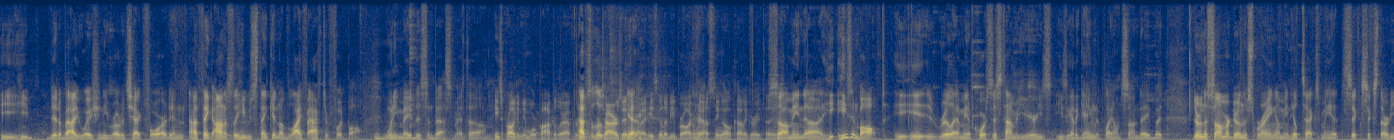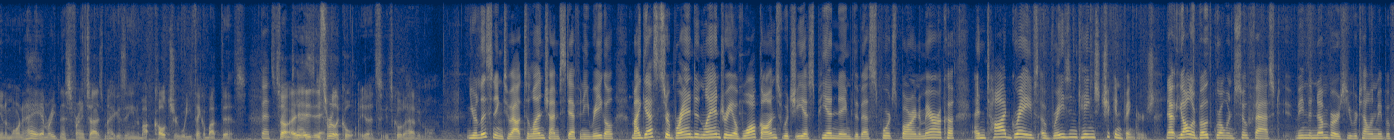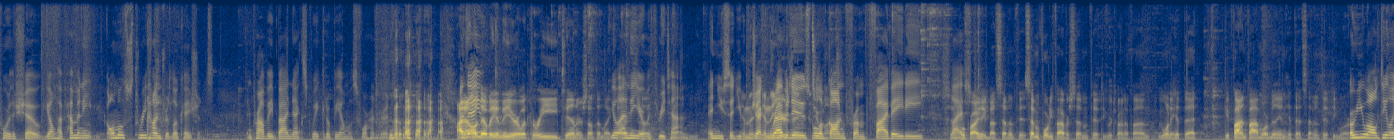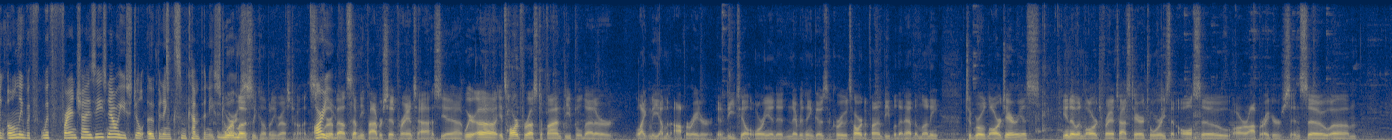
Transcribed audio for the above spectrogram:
He he did a valuation. He wrote a check for it, and I think honestly, he was thinking of life after football Mm-hmm. when he made this investment. Um, He's probably going to be more popular after Absolutely. he retires Yeah. anyway. He's going to be broadcasting all kind of great things. so I mean, uh, he he's involved. He, he really. I mean, of course, this time of year, he's he's got a game to play on Sunday, but during the summer, during the spring, I mean, he'll text me at six six thirty in the morning. Hey, I'm reading this franchise magazine about culture. What do you think about this? That's so it- it's really cool. Yeah, it's it's cool to have him on. You're listening to Out to Lunch. I'm Stephanie Riegel. My guests are Brandon Landry of Walk Ons, which ESPN named the best sports bar in America, and Todd Graves of Raising Cane's Chicken Fingers. Now, y'all are both growing so fast. I mean, the numbers you were telling me before the show, y'all have how many? Almost 300 locations. And probably by next week, it'll be almost 400. I Are know, they- know by the end of the year with 310 or something like that. You'll end the year so. with 310. And you said you In project in the revenues will two have gone from 580 So we'll probably year. about 750, 745 or 750. We're trying to find. We want to hit that. Get find five more million, hit that 750 mark. Are you all dealing only with, with franchisees now, or are you still opening some company stores? We're mostly company restaurants. Are we're you? about 75% franchise. Yeah, we're. Uh, it's hard for us to find people that are like me. I'm an operator and detail oriented, and everything goes to crew. It's hard to find people that have the money to grow large areas, you know, in large franchise territories that also are operators. And so. Um,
